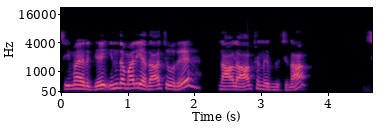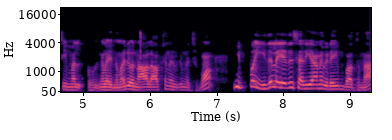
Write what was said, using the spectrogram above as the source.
சிம இருக்குது இந்த மாதிரி ஏதாச்சும் ஒரு நாலு ஆப்ஷன் இருந்துச்சுன்னா சிமல் ஓகேங்களா? இந்த மாதிரி ஒரு நாலு ஆப்ஷன் இருக்குன்னு வச்சுப்போம். இப்போ இதில் எது சரியான விடையும் பார்த்தோம்னா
